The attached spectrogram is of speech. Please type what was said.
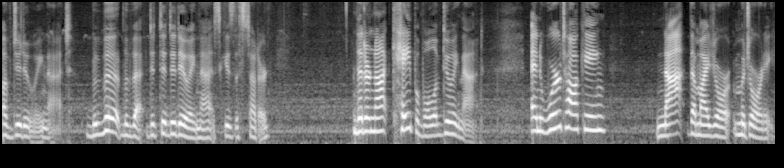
of doing that, doing that, excuse the stutter, that are not capable of doing that. And we're talking not the major- majority.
